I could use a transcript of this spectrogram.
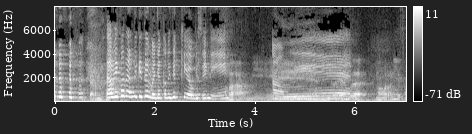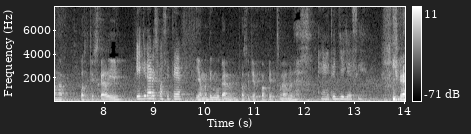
karena Tapi kan nanti kita banyak rezeki abis ini. oh, amin Amin. Ya, Mbak Mawar nih sangat positif sekali Ya kita harus positif. yang penting bukan positif covid 19 Ya itu juga sih. Iya.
